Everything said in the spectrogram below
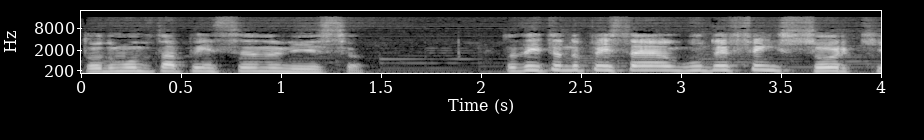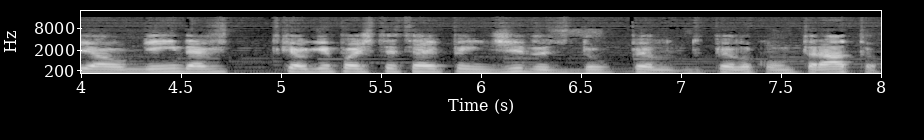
todo mundo tá pensando nisso. Tô tentando pensar em algum defensor que alguém deve. que alguém pode ter se arrependido do, pelo, do, pelo contrato.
